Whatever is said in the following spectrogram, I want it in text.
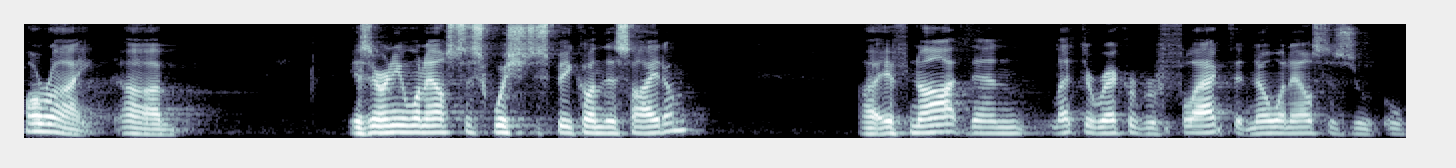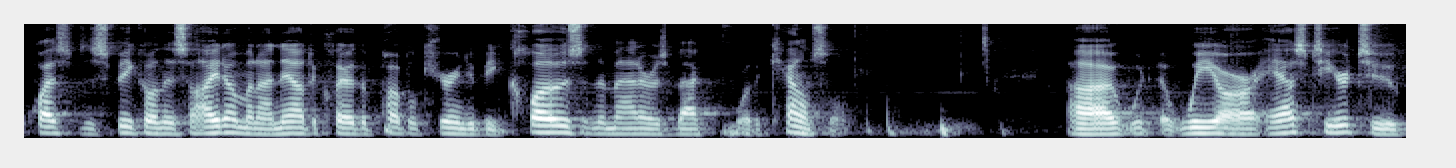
All right. um, Is there anyone else that wish to speak on this item? Uh, If not, then let the record reflect that no one else is requested to speak on this item, and I now declare the public hearing to be closed and the matter is back before the council. Uh, We are asked here to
